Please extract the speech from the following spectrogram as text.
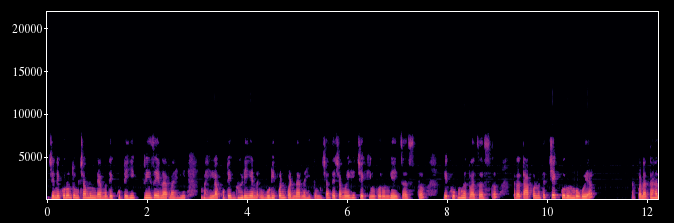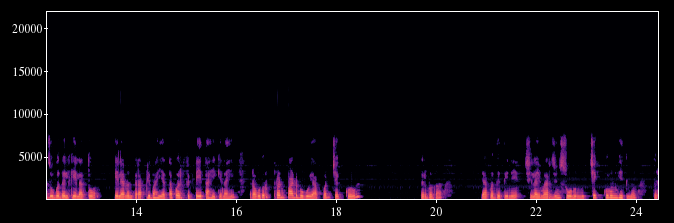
जेणेकरून तुमच्या मुंड्यामध्ये कुठेही क्रीज येणार नाही बाहीला कुठे घडी येणार गुढी पण पडणार नाही तुमच्या. त्याच्यामुळे हे चेकिंग करून घ्यायचं असतं. हे खूप महत्त्वाचं असतं. तर आता आपण आता चेक करून बघूया. आपण आता हा जो बदल केला तो केल्यानंतर आपली बाही आता परफेक्ट येत आहे की नाही तर अगोदर फ्रंट पार्ट बघूया आपण चेक करून. तर बघा या पद्धतीने शिलाई मार्जिन सोडून मी चेक करून घेतलं तर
